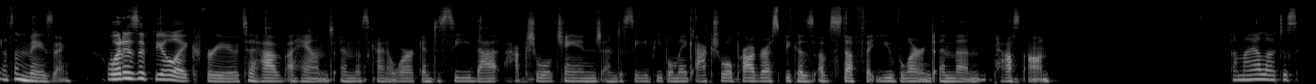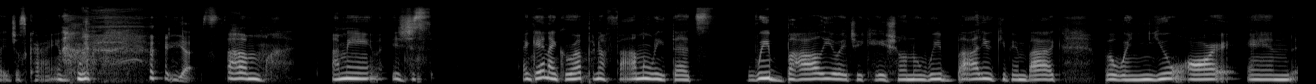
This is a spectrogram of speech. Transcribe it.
That's amazing. What does it feel like for you to have a hand in this kind of work and to see that actual change and to see people make actual progress because of stuff that you've learned and then passed on? Am i allowed to say just crying yes. Um, I mean, it's just again, I grew up in a family that's we value education, we value giving back, but when you are in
